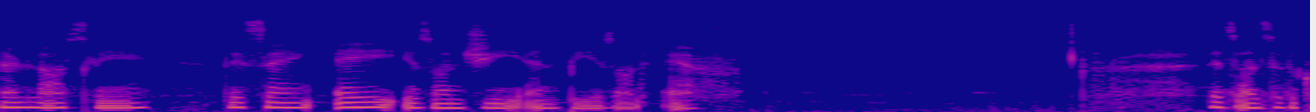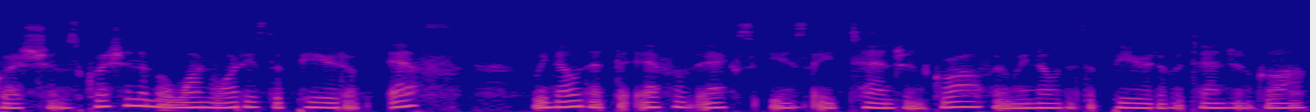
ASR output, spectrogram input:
And lastly, they're saying A is on G and B is on F. Let's answer the questions. Question number one, what is the period of F? We know that the f of x is a tangent graph and we know that the period of a tangent graph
